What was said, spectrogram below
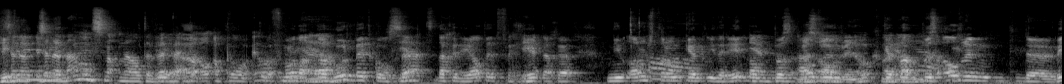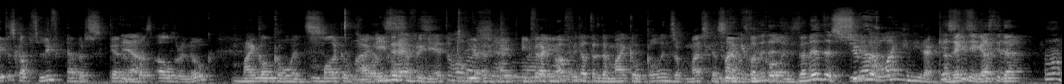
Zijn, zijn nu? naam ontsnapt me al te ver. Ja. Apollo 11. Maar dat, dat hoort bij het concept dat je die altijd vergeet. Ja. Dat je Neil Armstrong Oh. kent iedereen, dan Ja. Buzz Buzz Aldrin. Aldrin ook. Dan, Buzz Aldrin, de wetenschapsliefhebbers kennen Ja. Buzz Aldrin ook. Michael Dan Collins. Michael Collins. Iedereen vergeet hem al. Ik vraag me af wie dat er de Michael Collins op Mars gaat zijn. Michael Dan is Collins. dan is hij super lang in die raket. dan zegt die gast die dat... ja,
